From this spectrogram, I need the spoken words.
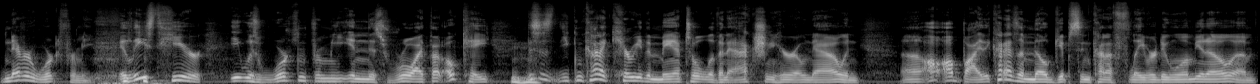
never worked for me. At least here, it was working for me in this role. I thought, okay, this is you can kind of carry the mantle of an action hero now, and uh, I'll, I'll buy it. It kind of has a Mel Gibson kind of flavor to him, you know. Um,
